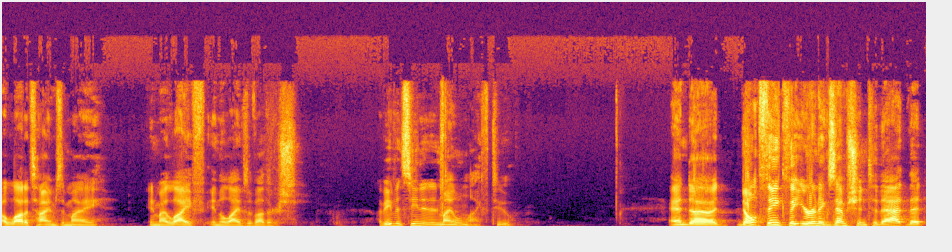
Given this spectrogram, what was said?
a lot of times in my in my life, in the lives of others. I've even seen it in my own life, too. And uh, don't think that you're an exemption to that, that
